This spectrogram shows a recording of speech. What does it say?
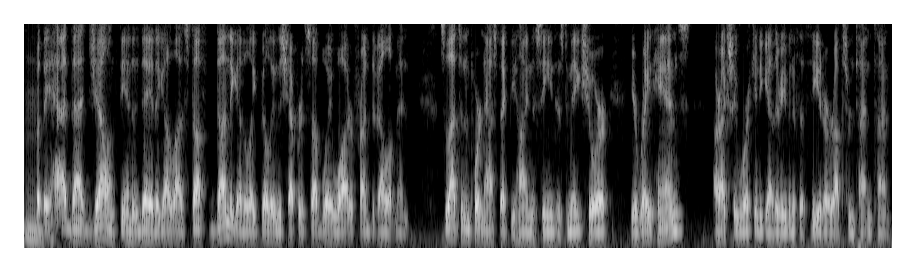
mm. but they had that gel. And at the end of the day, they got a lot of stuff done together, like building the Sheppard Subway waterfront development. So that's an important aspect behind the scenes is to make sure your right hands are actually working together, even if the theater erupts from time to time.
